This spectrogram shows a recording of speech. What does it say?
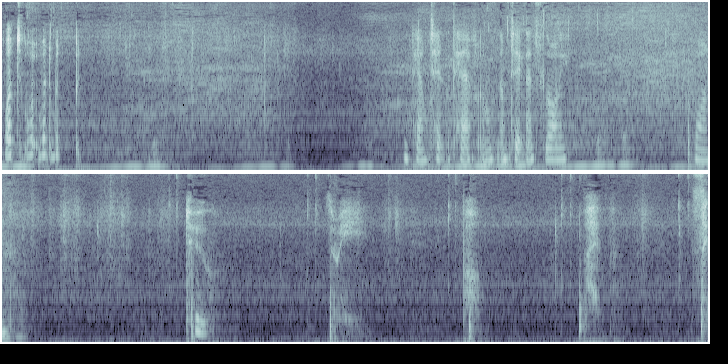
What, what, what, what, what? Okay, I'm taking it careful. I'm, I'm taking it slowly. One. Two. Three. Four. Five. Six.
